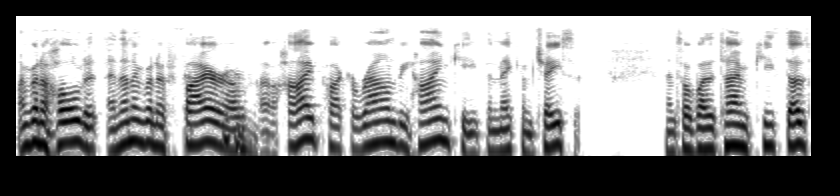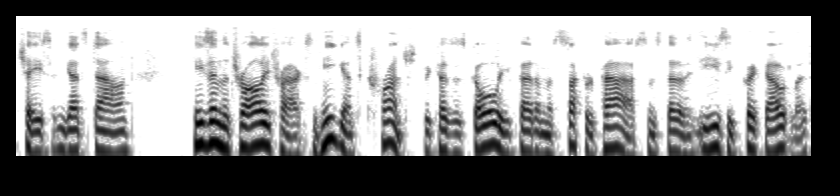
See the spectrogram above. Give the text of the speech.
I'm going to hold it, and then I'm going to fire a, a high puck around behind Keith and make him chase it. And so by the time Keith does chase and gets down, he's in the trolley tracks and he gets crunched because his goalie fed him a sucker pass instead of an easy, quick outlet.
